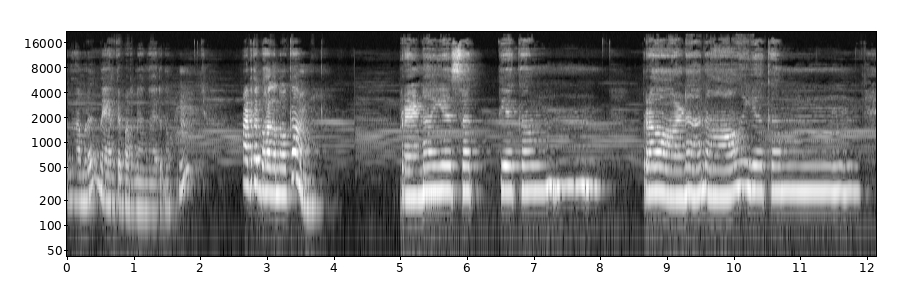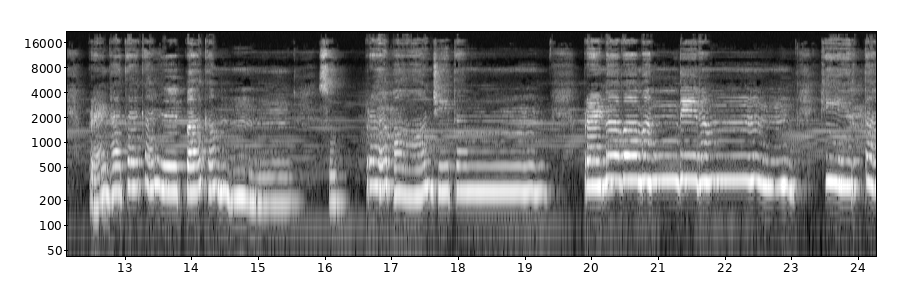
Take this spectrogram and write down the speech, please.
അത് നമ്മൾ നേരത്തെ പറഞ്ഞു തന്നായിരുന്നു അടുത്ത ഭാഗം നോക്കാം. പ്രണയസത്യകം പ്രാണനായകം പ്രണതകൽപകം സുപ്രഭാഞ്ചിതം പ്രണവമന്ദിരം കീർത്തനപ്രിയം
